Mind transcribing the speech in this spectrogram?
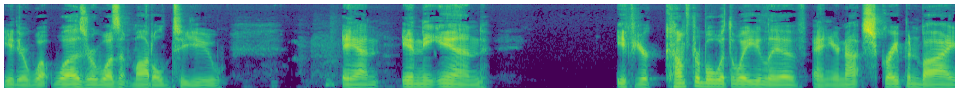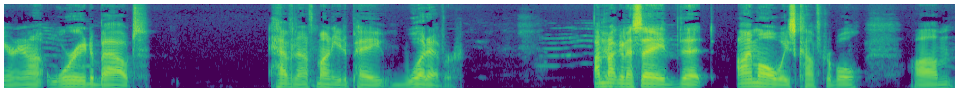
either what was or wasn't modeled to you. And in the end, if you're comfortable with the way you live and you're not scraping by or you're not worried about having enough money to pay whatever. I'm yeah. not going to say that I'm always comfortable. Um,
